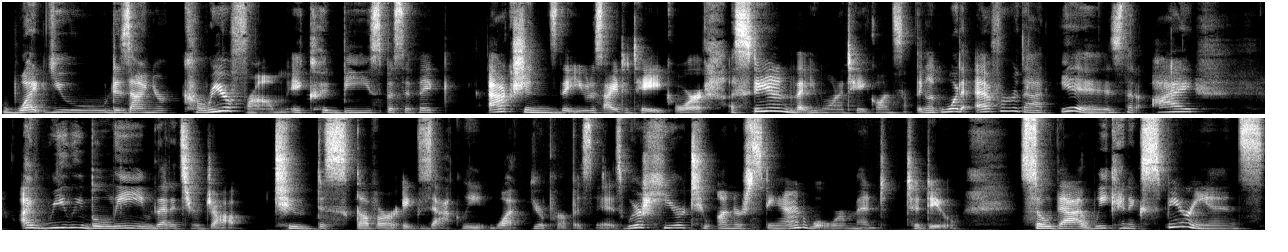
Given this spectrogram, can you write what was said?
what you design your career from. It could be specific actions that you decide to take or a stand that you want to take on something like whatever that is that i i really believe that it's your job to discover exactly what your purpose is. We're here to understand what we're meant to do so that we can experience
